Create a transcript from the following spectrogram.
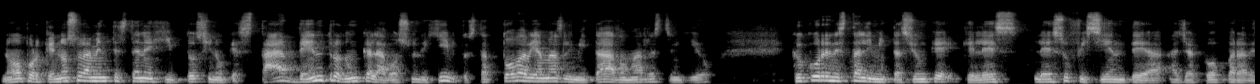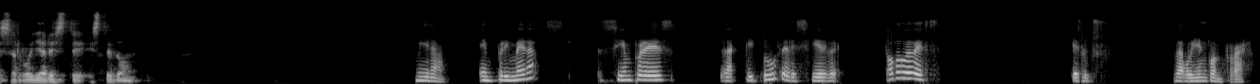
¿No? Porque no solamente está en Egipto, sino que está dentro de un calabozo en Egipto, está todavía más limitado, más restringido. ¿Qué ocurre en esta limitación que, que le, es, le es suficiente a, a Jacob para desarrollar este, este don? Mira, en primera, siempre es la actitud de decir, todo es, es luz, la voy a encontrar.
